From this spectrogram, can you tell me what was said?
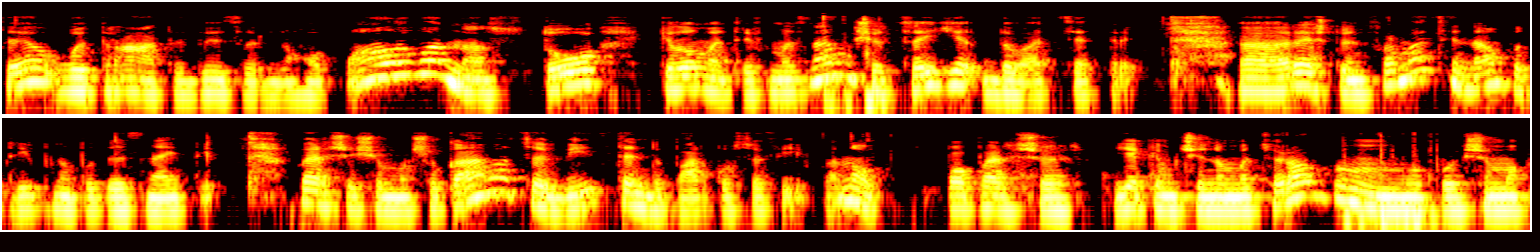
це витрати дизельного палива на 100 км. Ми знаємо, що це є 23. Е, Решту інформації нам потрібно буде знайти. Перше, що ми шукаємо, це відстань до парку Софіївка. Ну, по-перше, яким чином ми це робимо? Ми пишемо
